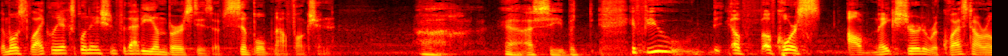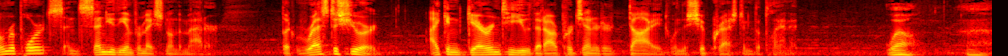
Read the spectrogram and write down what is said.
The most likely explanation for that EM burst is a simple malfunction. Ah, yeah, I see. But if you. Of, of course, I'll make sure to request our own reports and send you the information on the matter. But rest assured, I can guarantee you that our progenitor died when the ship crashed into the planet. Well, uh,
